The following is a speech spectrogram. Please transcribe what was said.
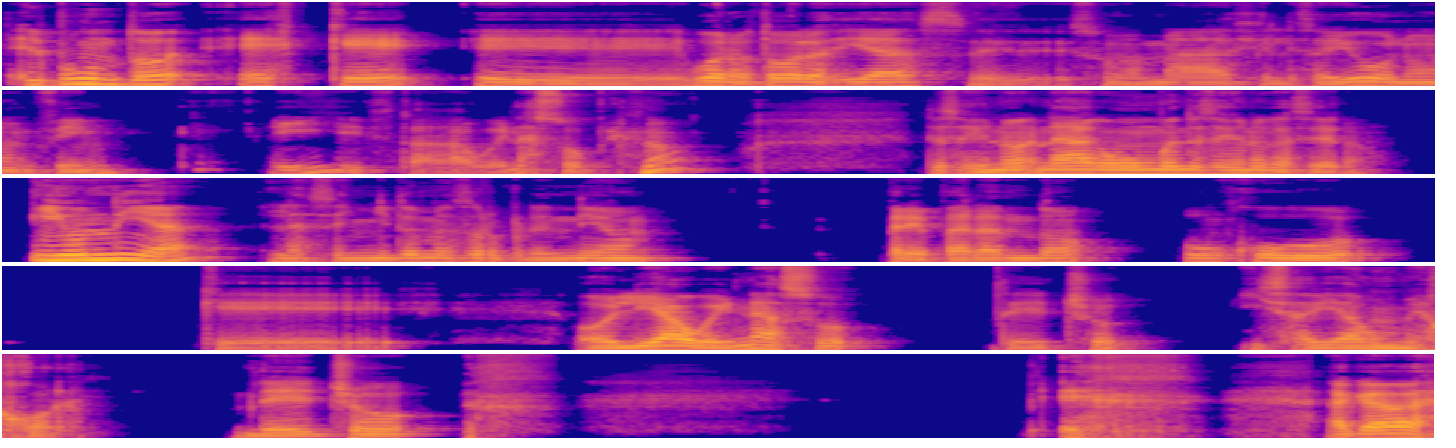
El punto es que, eh, bueno, todos los días eh, su mamá hacía el desayuno, en fin. Y estaba buena sopa, ¿no? Desayuno, nada como un buen desayuno casero. Y un día, la ceñito me sorprendió preparando un jugo que olía buenazo, de hecho, y sabía aún mejor. De hecho, acaba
